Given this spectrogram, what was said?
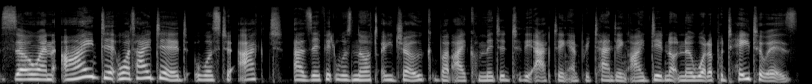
So when I did what I did was to act as if it was not a joke, but I committed to the acting and pretending I did not know what a potato is.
